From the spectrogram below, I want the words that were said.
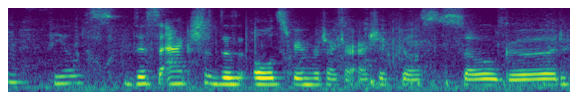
It feels, this actually, the old screen protector actually feels so good.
